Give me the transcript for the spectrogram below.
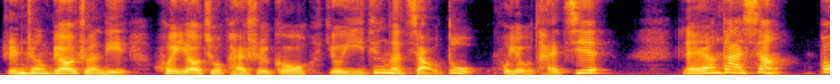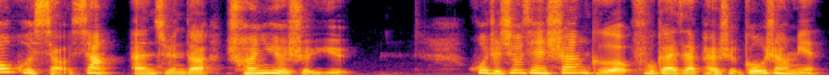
认证标准里会要求排水沟有一定的角度或有台阶，来让大象。包括小象安全的穿越水域，或者修建山格覆盖在排水沟上面，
